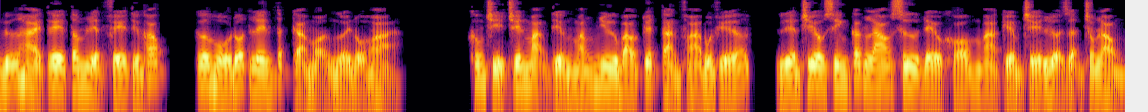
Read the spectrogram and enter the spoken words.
nữ hải tê tâm liệt phế tiếng khóc, cơ hồ đốt lên tất cả mọi người nổ hỏa. Không chỉ trên mạng tiếng mắng như báo tuyết tàn phá bốn phía, liền chiêu sinh các lao sư đều khó mà kiềm chế lửa giận trong lòng.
